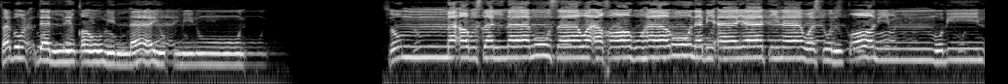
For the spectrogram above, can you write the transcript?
فبعدا لقوم لا يؤمنون. ثم أرسلنا موسى وأخاه هارون بآياتنا وسلطان مبين.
